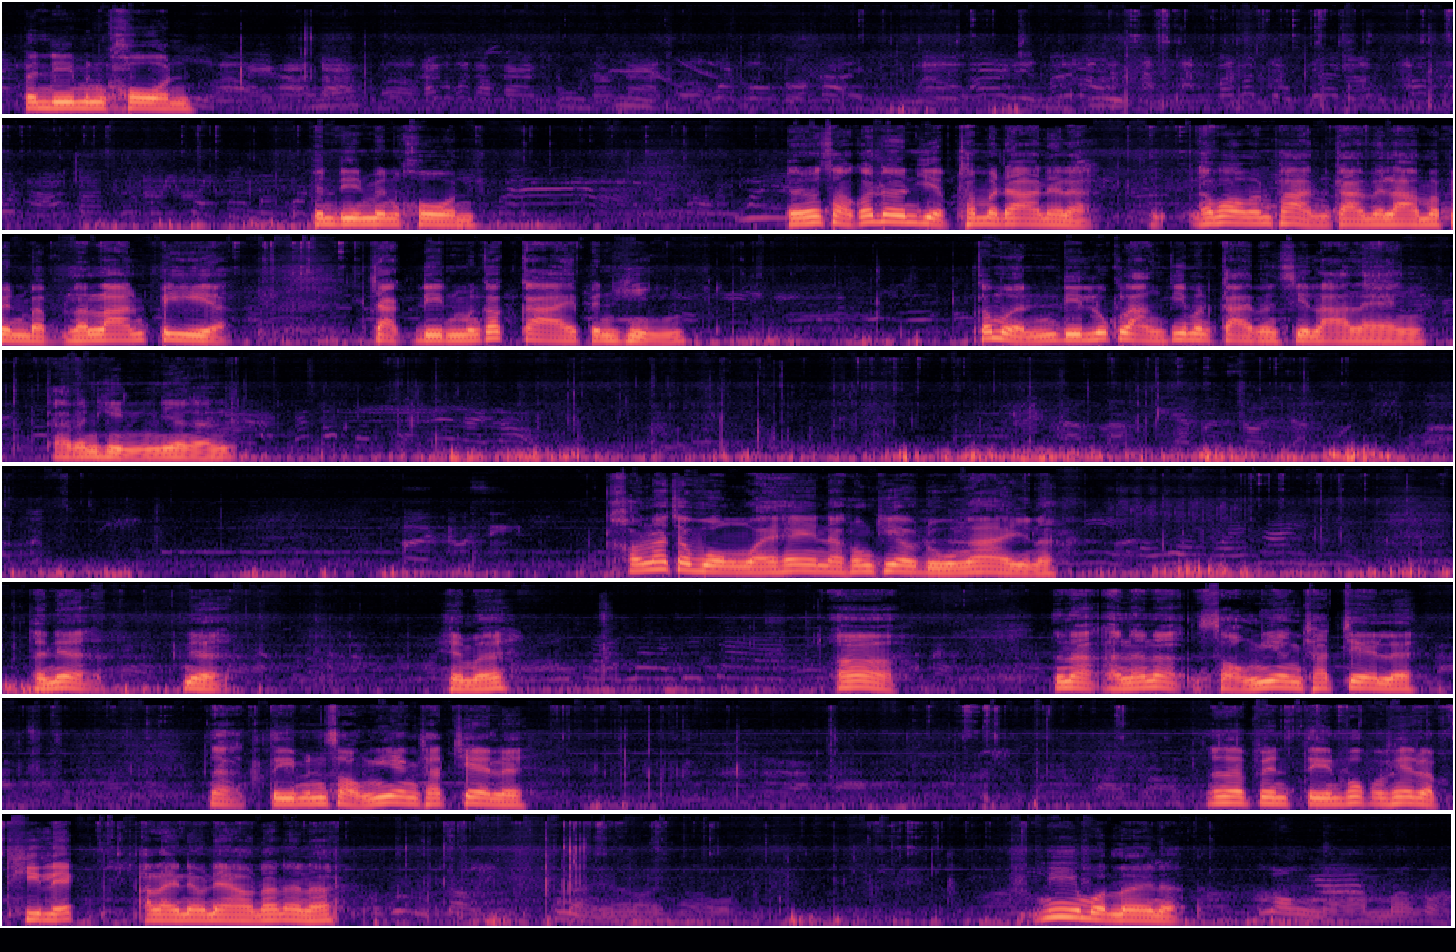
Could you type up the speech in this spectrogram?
เป็นดินเป็นโคลน เป็นดินเป็นโคลนไดโนเสาร์ก็เดินเหยียบธรรมดาเนี่ยแหละ แล้วพอมันผ่านการเวลามาเป็นแบบละล้านปีอะ จากดินมันก็กลายเป็นหิน ก็เหมือนดินลูกรังที่มันกลายเป็นศิลาแรง กลายเป็นหินอย่างนั้น เขาน่าจะวงไว้ให้นักท่องเที่ยวดูง่ายอยู่นะ แต่เนี่ย เนี่ย เห็นไหมอ่านั่นน่ะอันนั้นน่ะสองเงี้ยงชัดเจนเลยน่ะตีมันสองเงี้ยงชัดเจนเลยน่าจะเป็นตีนพวกประเภทแบบทีเล็กอะไรแนวๆนั้นนะนะนะนี่หมดเลยเนี่ย ล่องน้ำมากกว่า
